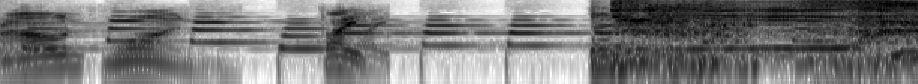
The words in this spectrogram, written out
Round one. Fight.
